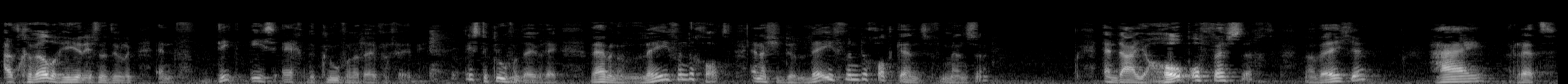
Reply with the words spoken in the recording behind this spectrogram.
Het geweldige hier is natuurlijk, en dit is echt de clue van het evangelie. Dit is de clue van het evangelie. We hebben een levende God. En als je de levende God kent, mensen, en daar je hoop op vestigt, dan weet je, Hij redt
